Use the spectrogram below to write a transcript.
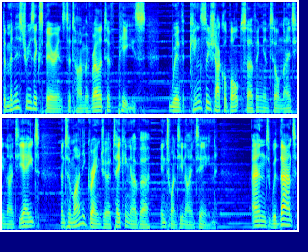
the Ministry has experienced a time of relative peace, with Kingsley Shacklebolt serving until 1998 and Hermione Granger taking over in 2019. And with that,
